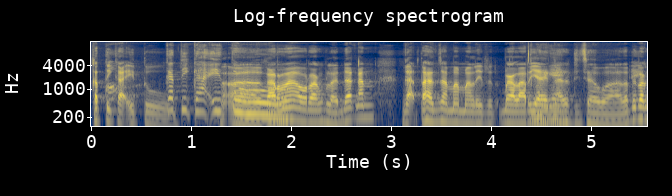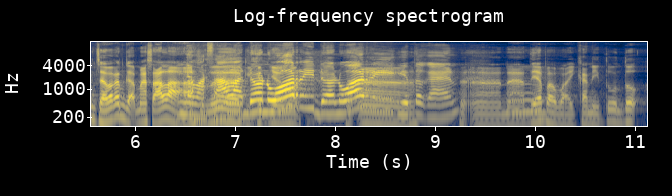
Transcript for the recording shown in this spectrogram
ketika itu. Ketika itu. Heeh, karena orang Belanda kan nggak tahan sama mali- malaria yang Iya. ada di Jawa, tapi orang Jawa kan nggak masalah. Nggak masalah, don't worry, don't worry Heeh. gitu kan. Heeh, nah dia bawa ikan itu untuk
